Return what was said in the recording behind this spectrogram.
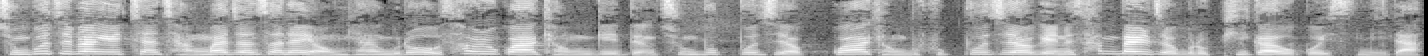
중부지방에 위치한 장마전선의 영향으로 서울과 경기 등 중북부 지역과 경북 북부 지역에는 산발적으로 비가 오고 있습니다.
